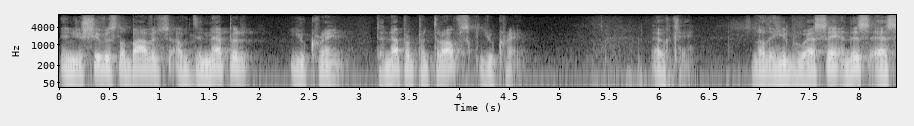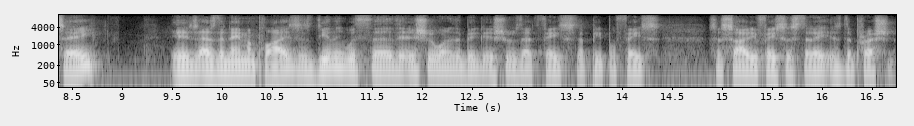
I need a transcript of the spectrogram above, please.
in Yeshivas Lubavitch of Dnepr, Ukraine. Dnepropetrovsk, Ukraine. Okay. It's another Hebrew essay, and this essay is, as the name implies, is dealing with uh, the issue. One of the big issues that face that people face, society faces today, is depression,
